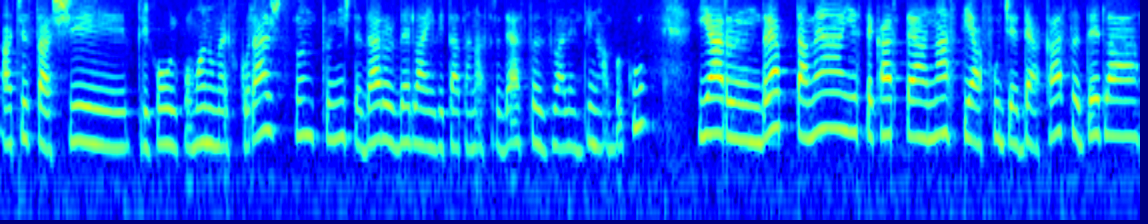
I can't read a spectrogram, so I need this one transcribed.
Acesta și tricoul cu Mă numesc Curaj sunt niște daruri de la invitata noastră de astăzi, Valentina Băcu, iar în dreapta mea este cartea Nastia fuge de acasă de la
